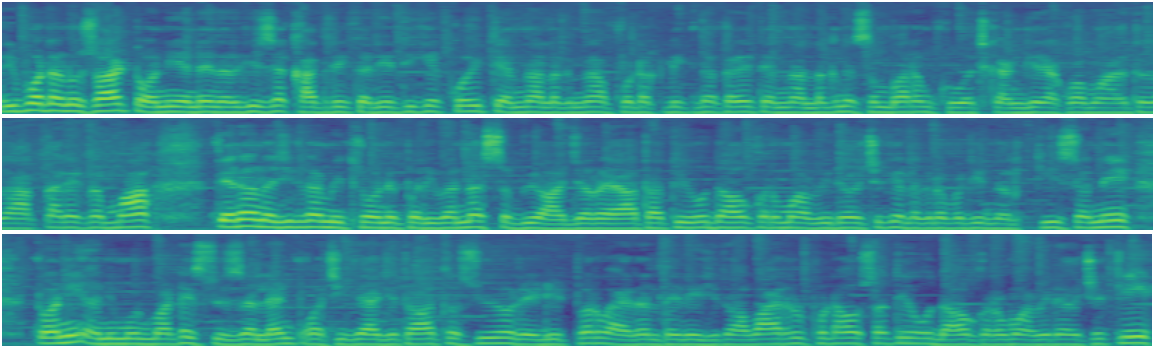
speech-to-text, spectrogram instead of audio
રિપોર્ટ અનુસાર ટોની અને નરગીસે ખાતરી કરી હતી કે કોઈ તેમના લગ્નના ફોટા ક્લિક ન કરે, તેમના લગ્ન સમારંભ ખૂબ જ ખાનગી રાખવામાં આવ્યો હતો. આ કાર્યક્રમમાં તેના નજીકના મિત્રો અને પરિવારના સભ્યો હાજર રહ્યા હતા. તો એવો દાવો કરવામાં આવી રહ્યો છે કે લગ્ન પછી નરગીસ અને ટોની હનીમૂન માટે સ્વિટ્ઝરલેન્ડ પહોંચી ગયા છે. તો આ તસવીરો રેડિટ પર વાયરલ થઈ રહી છે. તો આ વાયરલ ફોટાઓ સાથે એવો દાવો કરવામાં આવી રહ્યો છે કે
